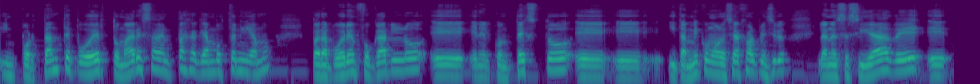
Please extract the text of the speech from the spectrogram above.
importante poder tomar esa ventaja que ambos teníamos para poder enfocarlo en el contexto y también, como decía al principio, la necesidad de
